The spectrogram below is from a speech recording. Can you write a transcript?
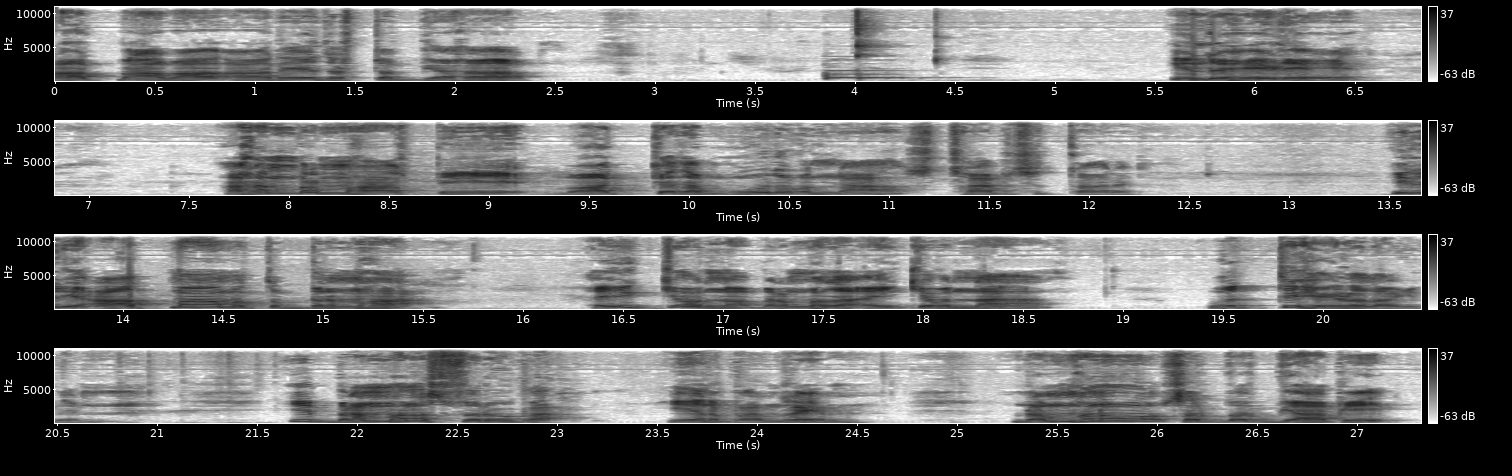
ಆತ್ಮವ ಆರೇ ದ್ರಷ್ಟವ್ಯ. ಎಂದು ಹೇಳಿ ಅಹಂ ಬ್ರಹ್ಮಾಸ್ಮಿ ವಾಕ್ಯದ ಮೂಲವನ್ನು ಸ್ಥಾಪಿಸುತ್ತಾರೆ. ಇಲ್ಲಿ ಆತ್ಮ ಮತ್ತು ಬ್ರಹ್ಮ ಐಕ್ಯವನ್ನು, ಬ್ರಹ್ಮದ ಐಕ್ಯವನ್ನು ಒತ್ತಿ ಹೇಳಲಾಗಿದೆ. ಈ ಬ್ರಹ್ಮನ ಸ್ವರೂಪ ಏನಪ್ಪ ಅಂದರೆ ಬ್ರಹ್ಮನು ಸರ್ವವ್ಯಾಪಿ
